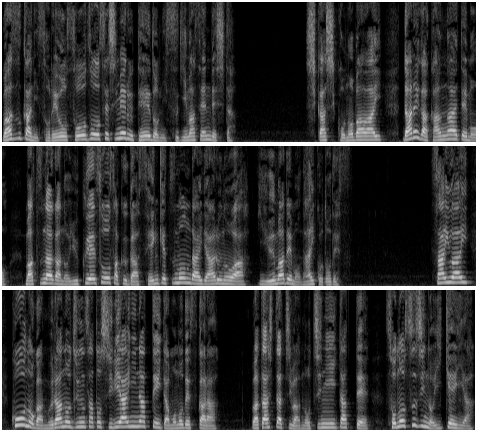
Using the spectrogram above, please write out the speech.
わずかにそれを想像せしめる程度に過ぎませんでした。しかしこの場合、誰が考えても松永の行方捜索が先決問題であるのは言うまでもないことです。幸い、河野が村の巡査と知り合いになっていたものですから、私たちは後に至って、その筋の意見や、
